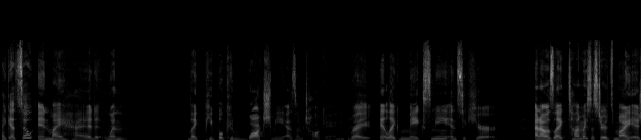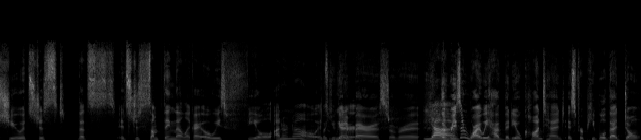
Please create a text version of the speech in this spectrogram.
I get so in my head when like people could watch me as I'm talking. Right. It like makes me insecure. And I was like telling my sister it's my issue. It's just that's it's just something that like I always feel. I don't know. It's like you get embarrassed over it. Yeah. The reason why we have video content is for people that don't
